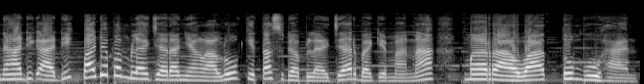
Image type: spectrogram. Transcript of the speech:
Nah adik-adik pada pembelajaran yang lalu kita sudah belajar bagaimana merawat tumbuhan.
